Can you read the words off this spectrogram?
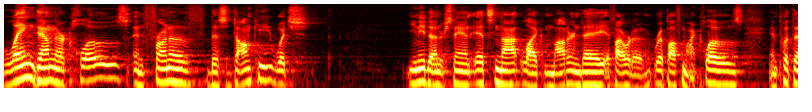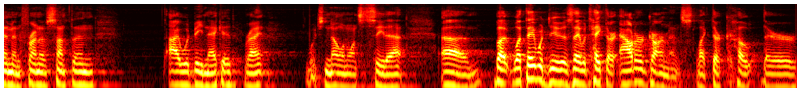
laying down their clothes in front of this donkey, which you need to understand it's not like modern day. If I were to rip off my clothes and put them in front of something, I would be naked, right? Which no one wants to see that. Um, but what they would do is they would take their outer garments, like their coat, their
